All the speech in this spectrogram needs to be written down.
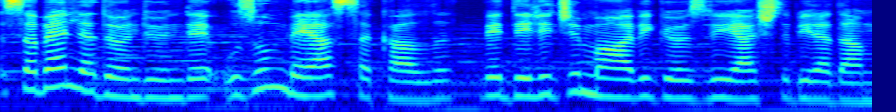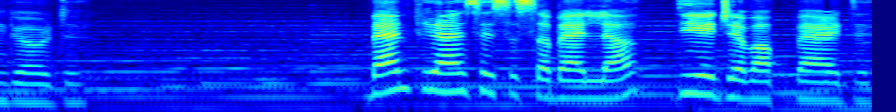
Isabella döndüğünde uzun beyaz sakallı ve delici mavi gözlü yaşlı bir adam gördü. Ben Prenses Isabella, diye cevap verdi.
